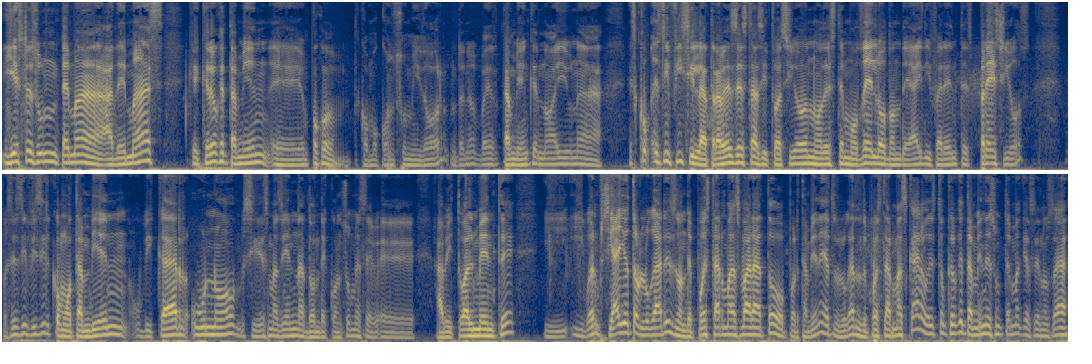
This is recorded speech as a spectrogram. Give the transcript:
Y esto es un tema, además, que creo que también eh, un poco como consumidor, ver también que no hay una... Es, es difícil a través de esta situación o de este modelo donde hay diferentes precios, pues es difícil como también ubicar uno, si es más bien donde consumes eh, habitualmente, y, bueno, si hay otros lugares donde puede estar más barato, o por, también hay otros lugares donde puede estar más caro. Esto creo que también es un tema que se nos ha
